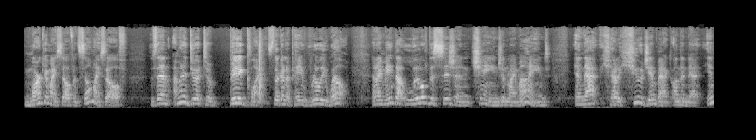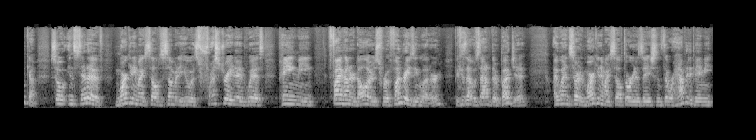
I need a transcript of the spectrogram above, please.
market myself and sell myself, then I'm going to do it to big clients. They're going to pay really well. And I made that little decision change in my mind. And that had a huge impact on the net income. So instead of marketing myself to somebody who was frustrated with paying me $500 for a fundraising letter because that was out of their budget, I went and started marketing myself to organizations that were happy to pay me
